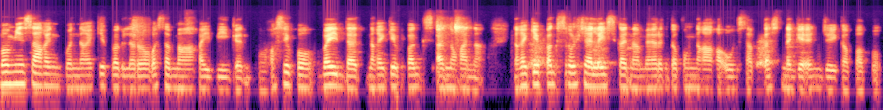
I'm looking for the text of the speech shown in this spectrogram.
Yun sa akin po, nakikipaglaro ko sa mga kaibigan po. Kasi po, by that, nakikipag, ano ka na, nakikipag-socialize ka na, meron ka pong nakakausap, tapos nag enjoy ka pa po.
